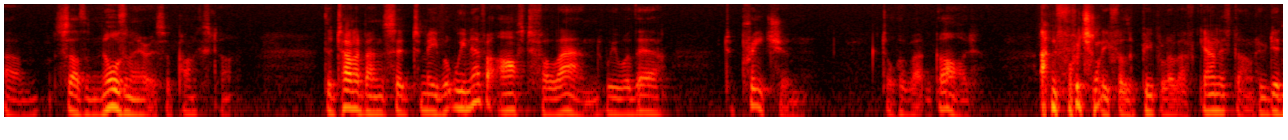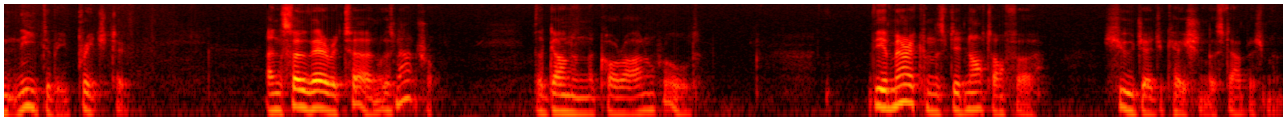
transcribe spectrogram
um, southern, northern areas of Pakistan, the Taliban said to me, but we never asked for land. We were there to preach and talk about God. Unfortunately for the people of Afghanistan, who didn't need to be preached to. And so their return was natural. The gun and the Quran ruled. The Americans did not offer huge educational establishment,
